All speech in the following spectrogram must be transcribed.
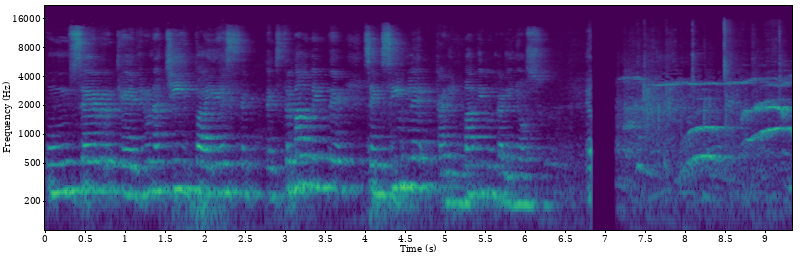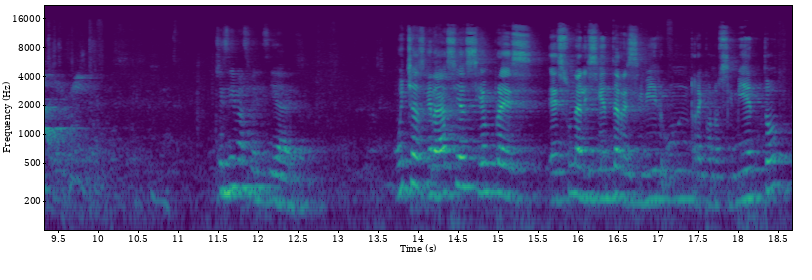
un ser que tiene una chispa y es extremadamente sensible, carismático y cariñoso. Muchas gracias, siempre es, es un aliciente recibir un reconocimiento.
